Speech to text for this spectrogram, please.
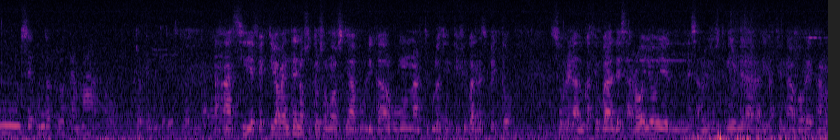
un segundo programa, creo que me querías preguntar. Ajá, sí, efectivamente nosotros hemos ya publicado algún artículo científico al respecto sobre la educación para el desarrollo y el desarrollo sostenible, la erradicación de la pobreza, ¿no?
